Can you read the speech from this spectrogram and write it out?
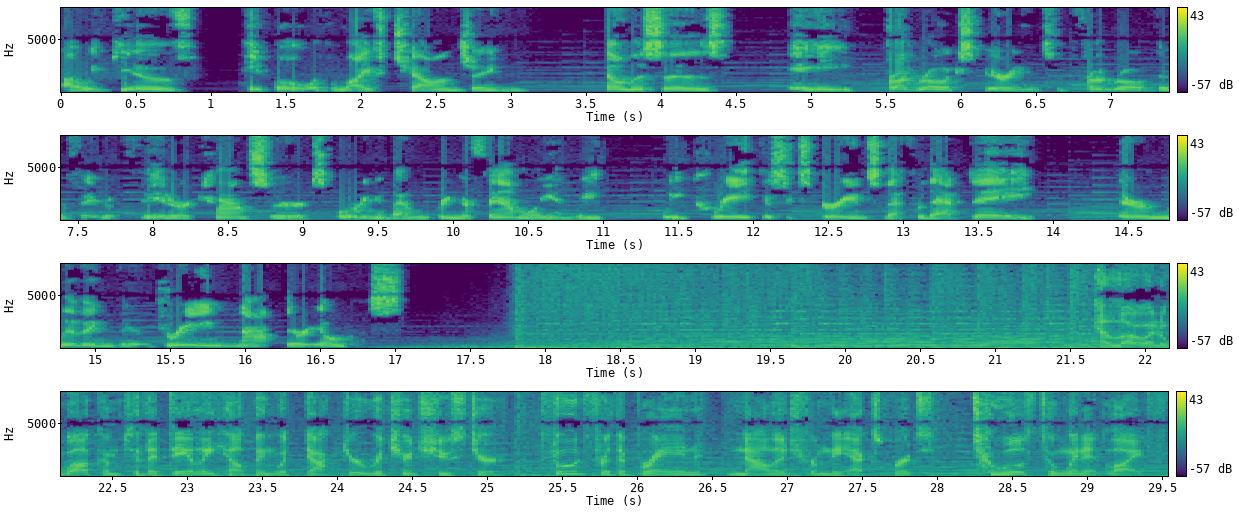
Uh, we give people with life challenging illnesses a front row experience in the front row of their favorite theater, concert, sporting event. We bring their family and we we create this experience that for that day they're living their dream, not their illness. Hello and welcome to the Daily Helping with Dr. Richard Schuster. Food for the brain, knowledge from the experts, tools to win at life.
